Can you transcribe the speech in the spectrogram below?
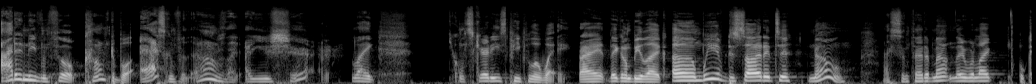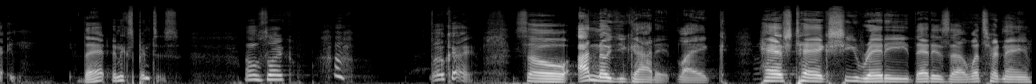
I didn't even feel comfortable asking for that. I was like, are you sure? Like, you gonna scare these people away, right? They're gonna be like, um, we have decided to. No, I sent that amount, and they were like, okay, that and expenses. I was like, huh, okay. So I know you got it. Like, Hashtag she ready. That is uh, what's her name?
